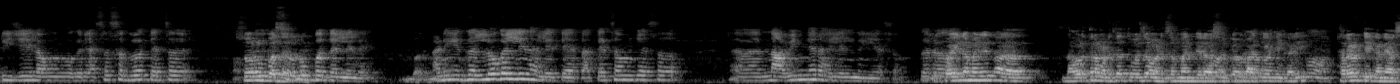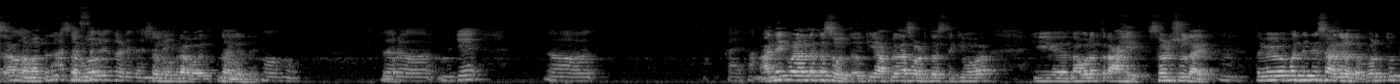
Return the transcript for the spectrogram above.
डीजे लावून वगैरे असं सगळं त्याचं स्वरूप बदललंय. स्वरूप बदललेलं आहे. आणि गल्लोगल्ली झाले ते आता. त्याचं म्हणजे असं नाविन्य राहिलेलं नाही असं. तर पहिलं म्हणजे अं, नवरात्र म्हटलं तर तुळजाभवानीचं मंदिर असो हो, किंवा बाकी तुळजाभवानी. ठिकाणी हो. ठराविक ठिकाणी असं. आता हो, मात्र आता सर्व सगळीकडे झालेलं सर्व आहे. प्रभावित झालेलं आहे. हो हो. तर अं, म्हणजे अं, काय सांग? अनेक वेळा आता कसं होतं की आपल्याला असं वाटत असतं की बाबा की नवरात्र आहे सण सुद्धा आहे तर वेगवेगळ्या पद्धतीने साजरं होतं. परंतु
